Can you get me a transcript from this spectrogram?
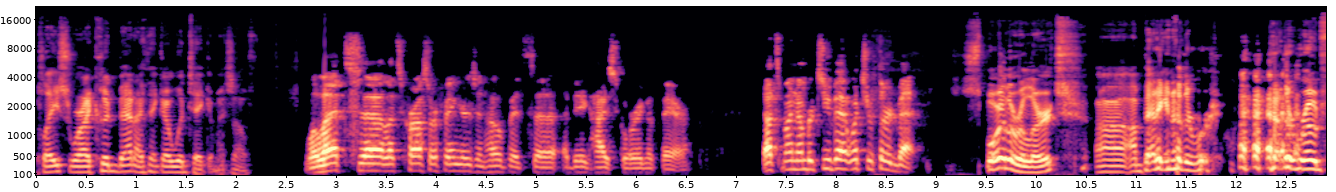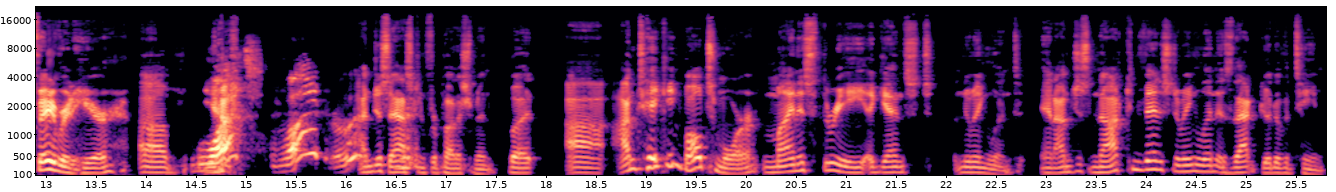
place where I could bet, I think I would take it myself. Well, let's uh, let's cross our fingers and hope it's a, a big high scoring affair. That's my number two bet. What's your third bet? Spoiler alert! Uh, I'm betting another another road favorite here. Um, what? Yeah, what? I'm just asking for punishment, but uh, I'm taking Baltimore minus three against New England, and I'm just not convinced New England is that good of a team,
